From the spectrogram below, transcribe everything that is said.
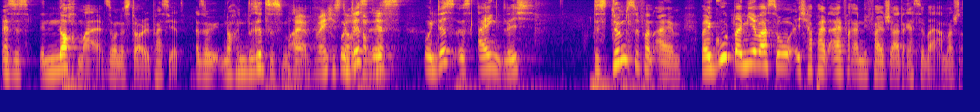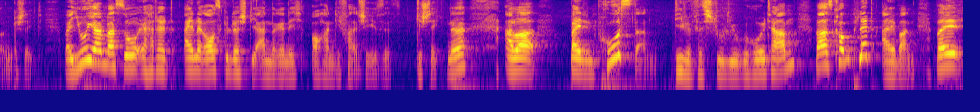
es ist nochmal so eine Story passiert. Also noch ein drittes Mal. Welche Story Und das kommt jetzt? ist, und das ist eigentlich das Dümmste von allem. Weil gut, bei mir war es so, ich habe halt einfach an die falsche Adresse bei Amazon geschickt. Bei Julian war es so, er hat halt eine rausgelöscht, die andere nicht, auch an die falsche geschickt, ne? Aber bei den Postern, die wir fürs Studio geholt haben, war es komplett albern. Weil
